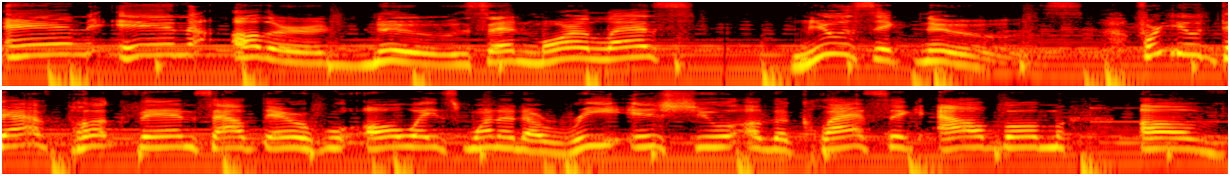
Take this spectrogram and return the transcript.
And in other news, and more or less music news, for you Daft Punk fans out there who always wanted a reissue of the classic album of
